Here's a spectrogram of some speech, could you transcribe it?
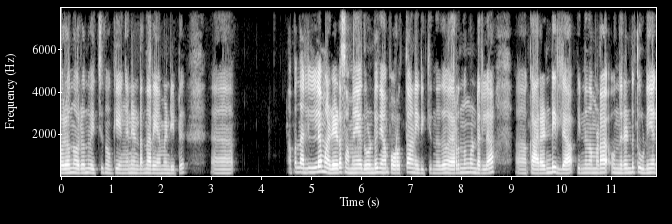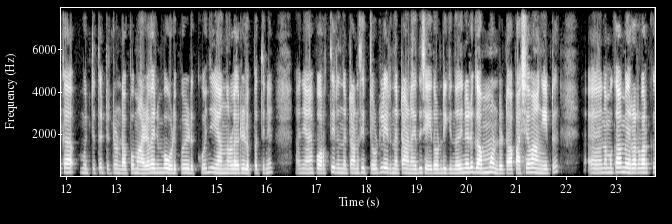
ഓരോന്ന് ഓരോന്ന് വെച്ച് നോക്കി എങ്ങനെയുണ്ടെന്ന് അറിയാൻ വേണ്ടിയിട്ട് അപ്പം നല്ല മഴയുടെ സമയമായതുകൊണ്ട് ഞാൻ പുറത്താണ് ഇരിക്കുന്നത്. വേറൊന്നും കൊണ്ടല്ല. കറണ്ടില്ല പിന്നെ നമ്മുടെ ഒന്ന് രണ്ട് തുണിയൊക്കെ മുറ്റത്തിട്ടിട്ടുണ്ട്. അപ്പോൾ മഴ വരുമ്പോൾ ഓടിപ്പോയി എടുക്കുകയും ചെയ്യാമെന്നുള്ള ഒരു എളുപ്പത്തിന് ഞാൻ പുറത്തിരുന്നിട്ടാണ് സിറ്റ് ഔട്ടിൽ ഇരുന്നിട്ടാണ് ഇത് ചെയ്തുകൊണ്ടിരിക്കുന്നത്. ഇതിനൊരു ഗമ്മുണ്ട് കേട്ടോ ആ പശ വാങ്ങിയിട്ട് നമുക്ക് ആ മിറർ വർക്ക്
